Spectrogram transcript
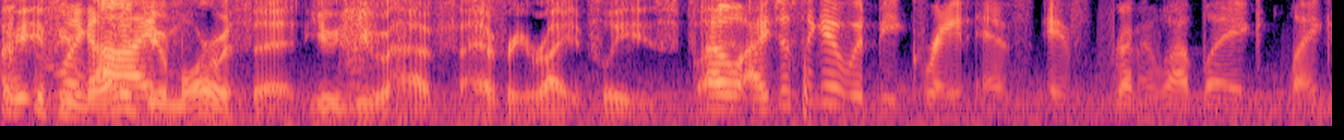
if you want to do more with it, you you have every right, please. But Oh, I just think it would be great if if Remoulade like like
